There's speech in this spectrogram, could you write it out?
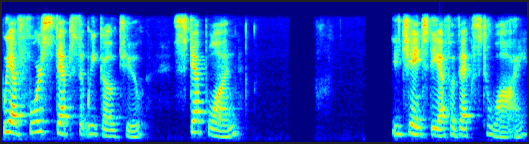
We have four steps that we go to. Step one, you change the f of x to y.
